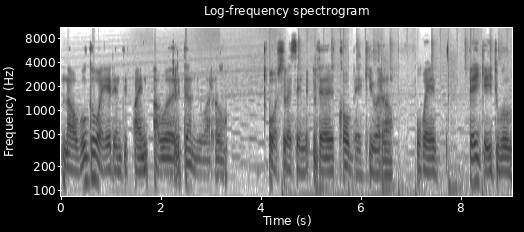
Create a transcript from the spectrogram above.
Now we'll go ahead and define our return URL, or should I say the callback URL, where Paygate will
